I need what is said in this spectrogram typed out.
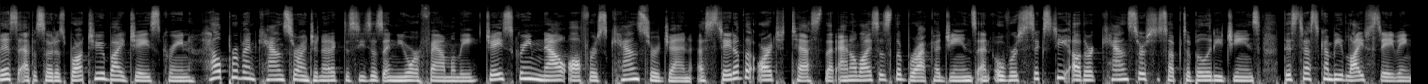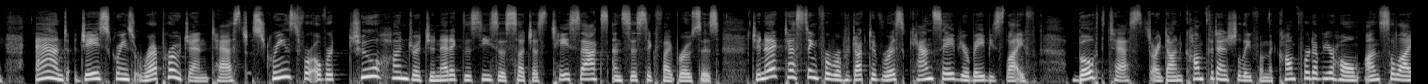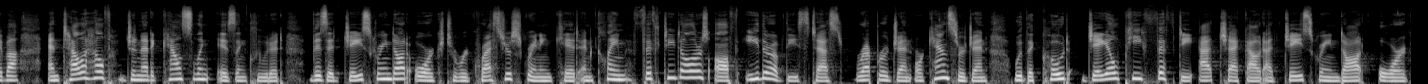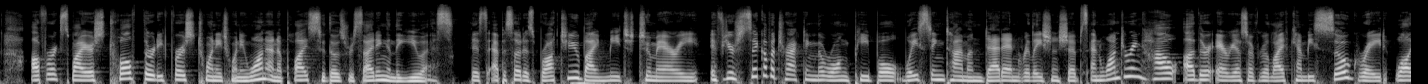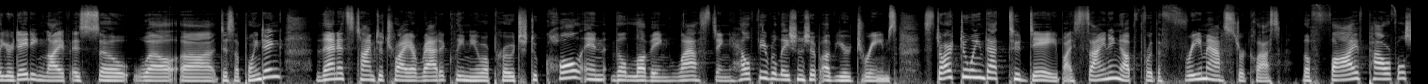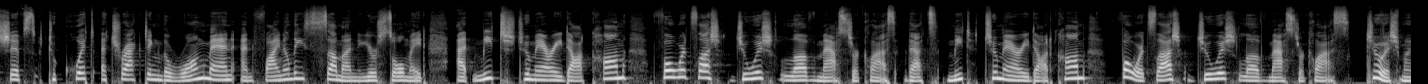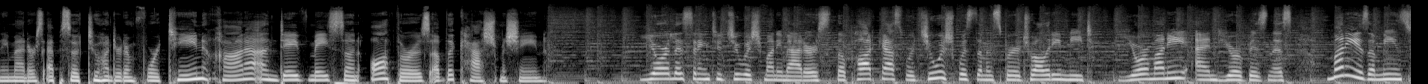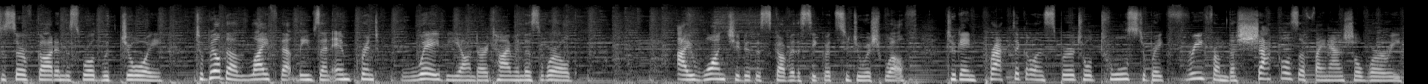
This episode is brought to you by JScreen. Help prevent cancer and genetic diseases in your family. JScreen now offers CancerGen, a state of the art test that analyzes the BRCA genes and over 60 other cancer susceptibility genes. This test can be life saving. And JScreen's ReproGen test screens for over 200 genetic diseases such as Tay Sachs and cystic fibrosis. Genetic testing for reproductive risk can save your baby's life. Both tests are done confidentially from the comfort of your home on saliva, and telehealth genetic counseling is included. Visit jscreen.org to request your screening kit and claim $50 off either of these tests, ReproGen or CancerGen, with the code JLP50 at checkout at jscreen.org. Offer expires 12 31st, 2021 and applies to those residing in the U.S. This episode is brought to you by Meet to Marry. If you're sick of attracting the wrong people, wasting time on dead end relationships, and wondering how other areas of your life can be so great while your dating life is so, well, uh, disappointing, then it's time to try a radically new approach to call in the loving, lasting, healthy relationship of your dreams. Start doing that today by signing up for the free masterclass the five powerful shifts to quit attracting the wrong man and finally summon your soulmate at meettomarry.com forward slash Jewish Love Masterclass. That's meettomarry.com forward slash Jewish Love Masterclass. Jewish Money Matters, episode 214. Chana and Dave Mason, authors of The Cash Machine. You're listening to Jewish Money Matters, the podcast where Jewish wisdom and spirituality meet your money and your business. Money is a means to serve God in this world with joy, to build a life that leaves an imprint way beyond our time in this world. I want you to discover the secrets to Jewish wealth, to gain practical and spiritual tools to break free from the shackles of financial worry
